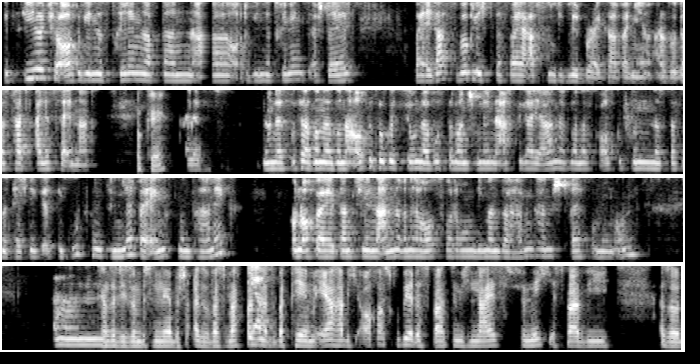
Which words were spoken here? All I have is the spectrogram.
gezielt für autogenes Training, habe dann äh, autogene Trainings erstellt, weil das wirklich, das war ja absolute Dealbreaker bei mir. Also das hat alles verändert. Okay. Alles. Und das ist ja so eine, so eine Autosuggestion, da wusste man schon in den 80er Jahren, hat man das rausgefunden, dass das eine Technik ist, die gut funktioniert bei Ängsten und Panik und auch bei ganz vielen anderen Herausforderungen, die man so haben kann, Stress und und und. Ähm, Kannst du die so ein bisschen näher beschreiben? Also was macht man? Ja. Also bei PMR habe ich auch ausprobiert. Das war ziemlich nice für mich. Es war wie, also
